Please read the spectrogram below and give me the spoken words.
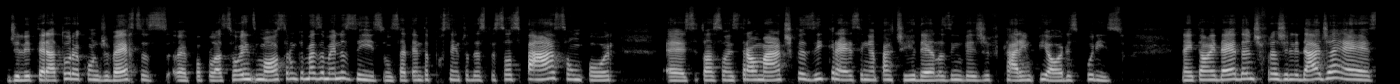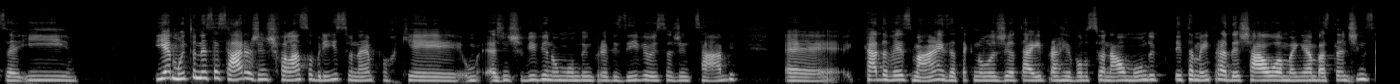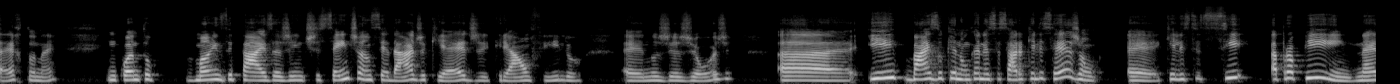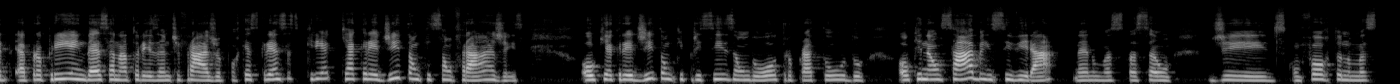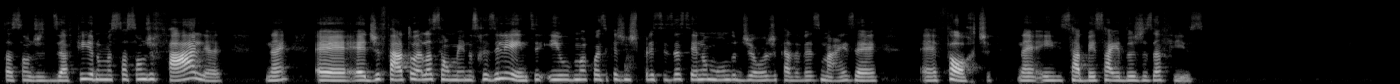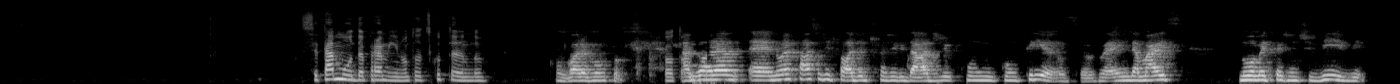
de literatura com diversas é, populações mostram que mais ou menos isso, uns 70% das pessoas passam por é, situações traumáticas e crescem a partir delas em vez de ficarem piores por isso. Né? Então, a ideia da antifragilidade é essa, e, e é muito necessário a gente falar sobre isso, né? Porque a gente vive num mundo imprevisível, isso a gente sabe. É, cada vez mais a tecnologia está aí para revolucionar o mundo e, e também para deixar o amanhã bastante incerto, né? Enquanto mães e pais a gente sente a ansiedade que é de criar um filho é, nos dias de hoje, Uh, e mais do que nunca é necessário que eles sejam, é, que eles se, se, apropriem, né, apropriem dessa natureza antifrágil, porque as crianças que, acreditam que são frágeis, ou que acreditam que precisam do outro para tudo, ou que não sabem se virar, né, numa situação de desconforto, numa situação de desafio, numa situação de falha, né? É, é, de fato elas são menos resilientes. E uma coisa que a gente precisa ser no mundo de hoje cada vez mais é, é forte, né? E saber sair dos desafios. Você tá muda para mim, não estou te escutando. Agora voltou. voltou. Agora, é, não é fácil a gente falar de antifragilidade com, com crianças, né? Ainda mais no momento que a gente vive,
